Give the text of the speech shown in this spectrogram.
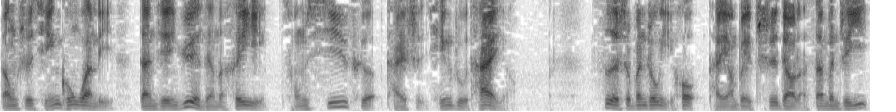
当时晴空万里，但见月亮的黑影从西侧开始侵入太阳。四十分钟以后，太阳被吃掉了三分之一，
